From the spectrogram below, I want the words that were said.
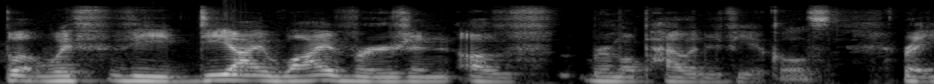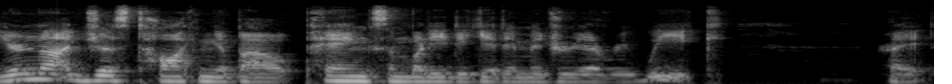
but with the DIY version of remote piloted vehicles, right? You're not just talking about paying somebody to get imagery every week, right?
